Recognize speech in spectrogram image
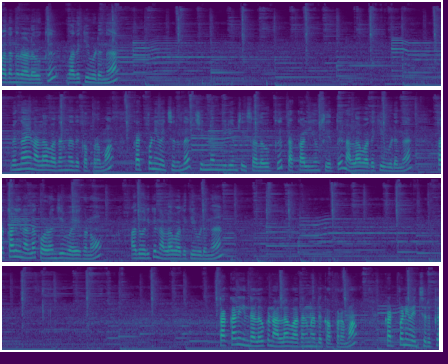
வதங்குற அளவுக்கு வதக்கி விடுங்க. வெங்காயம் நல்லா வதங்கினதுக்கப்புறமா கட் பண்ணி வச்சுருந்த சின்ன மீடியம் சைஸ் அளவுக்கு தக்காளியும் சேர்த்து நல்லா வதக்கி விடுங்க. தக்காளி நல்லா குழஞ்சி வேகணும். அது வரைக்கும் நல்லா வதக்கி விடுங்க. தக்காளி இந்த அளவுக்கு நல்லா வதங்கினதுக்கப்புறமா கட் பண்ணி வச்சுருக்க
